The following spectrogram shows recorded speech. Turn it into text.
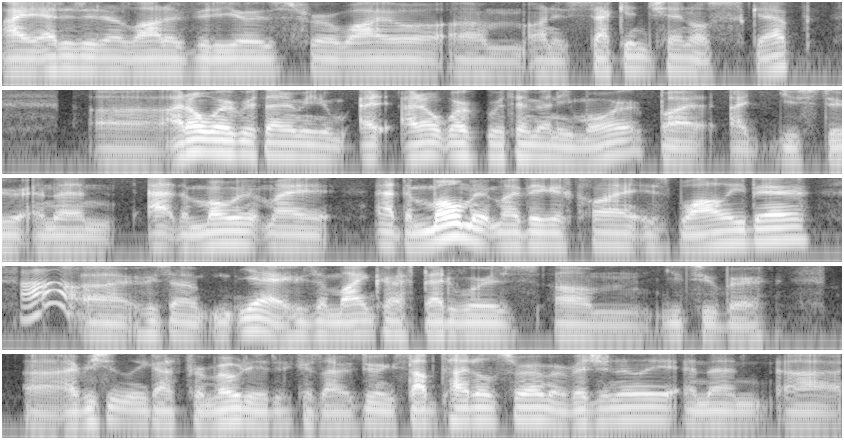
I edited a lot of videos for a while um, on his second channel, Skep. Uh, I don't work with him any, I, I don't work with him anymore, but I used to. And then at the moment, my at the moment, my biggest client is Wallibear. Oh. uh, who's a yeah, who's a Minecraft Bed Wars um, YouTuber. Uh, I recently got promoted because I was doing subtitles for him originally, and then uh,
